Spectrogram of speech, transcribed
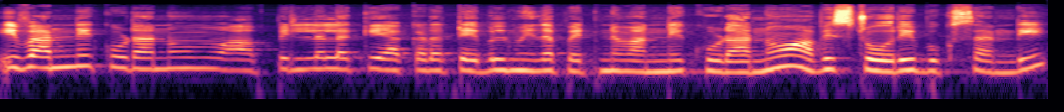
ఇవన్నీ కూడాను ఆ పిల్లలకి అక్కడ టేబుల్ మీద పెట్టినవన్నీ కూడాను అవి స్టోరీ బుక్స్ అండి.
